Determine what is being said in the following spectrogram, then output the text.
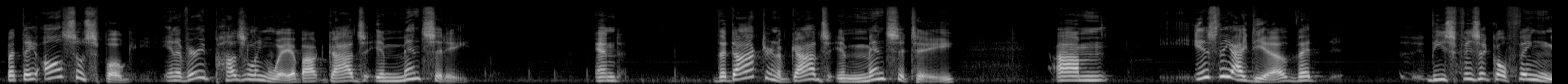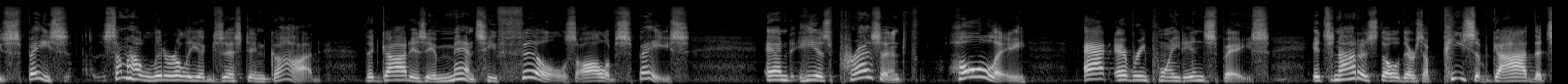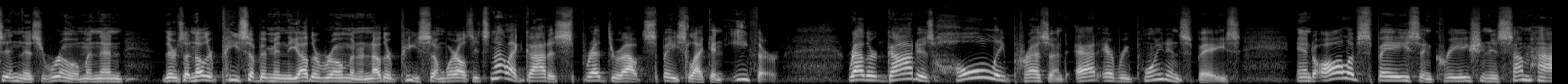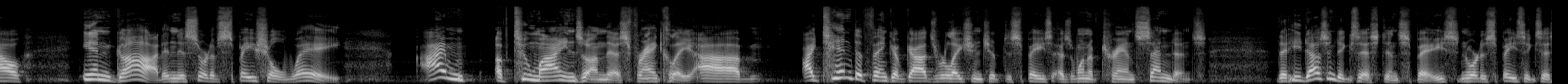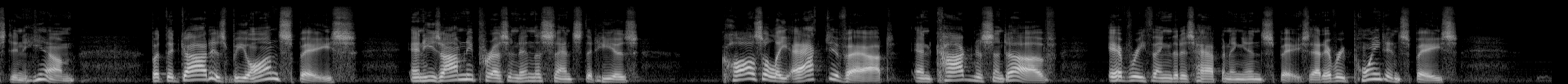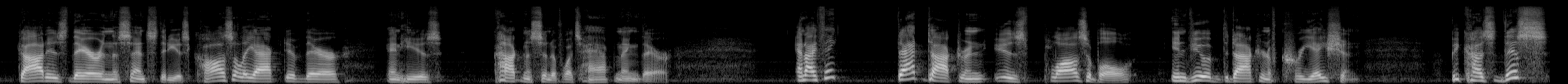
but they also spoke in a very puzzling way about God's immensity. And the doctrine of God's immensity um, is the idea that these physical things, space, somehow literally exist in God, that God is immense. He fills all of space, and He is present wholly at every point in space. It's not as though there's a piece of God that's in this room and then there's another piece of him in the other room and another piece somewhere else. It's not like God is spread throughout space like an ether. Rather, God is wholly present at every point in space, and all of space and creation is somehow in God in this sort of spatial way. I'm of two minds on this, frankly. Um, I tend to think of God's relationship to space as one of transcendence that he doesn't exist in space, nor does space exist in him, but that God is beyond space and he's omnipresent in the sense that he is causally active at and cognizant of everything that is happening in space. At every point in space, God is there in the sense that he is causally active there and he is cognizant of what's happening there. And I think that doctrine is plausible in view of the doctrine of creation. Because this,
